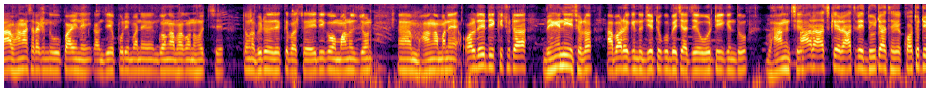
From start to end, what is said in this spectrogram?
না ভাঙা ছাড়া কিন্তু উপায় নেই, কারণ যে পরিমাণে গঙ্গা ভাঙন হচ্ছে, তোমরা ভিডিওতে দেখতে পাচ্ছ, এইদিকেও মানুষজন ভাঙা মানে অলরেডি কিছুটা ভেঙে নিয়েছিল, আবারও কিন্তু যেটুকু বেঁচে আছে ওটি কিন্তু ভাঙছে। আর আজকে রাত্রি দুইটা থেকে কতটি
